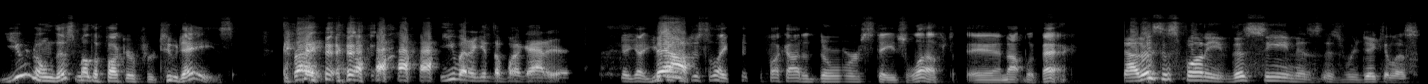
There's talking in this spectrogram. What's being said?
you known this motherfucker for two days. Right. you better get the fuck out of here. Yeah, yeah. You Now- just like hit the fuck out of the door, stage left, and not look back. Now this is funny. This scene is is ridiculous.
